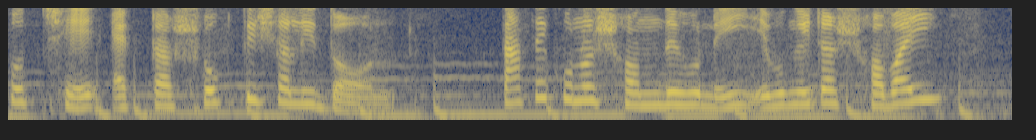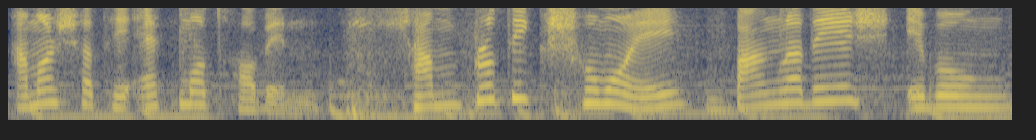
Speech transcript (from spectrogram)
হচ্ছে একটা শক্তিশালী দল। তাতে কোনো সন্দেহ নেই এবং এটা সবাই আমার সাথে একমত হবেন। সাম্প্রতিক সময়ে বাংলাদেশ এবং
